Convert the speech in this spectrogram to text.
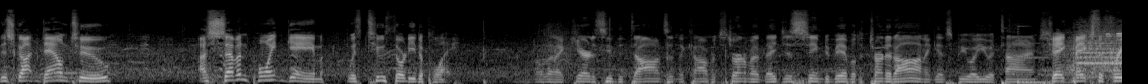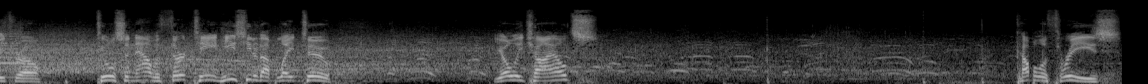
This got down to a seven point game with 2.30 to play. Well, that I care to see the Dons in the conference tournament. They just seem to be able to turn it on against BYU at times. Jake makes the free throw. Toolson now with 13. He's heated up late too. Yoeli Childs. Couple of threes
